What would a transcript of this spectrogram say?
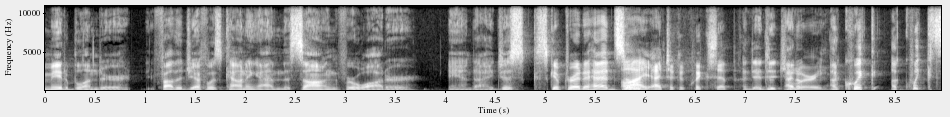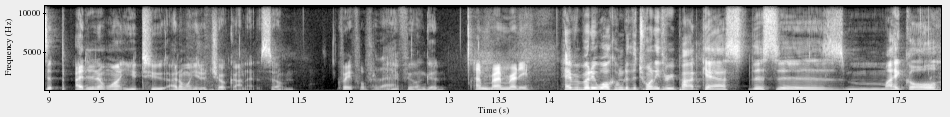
I made a blunder. Father Jeff was counting on the song for water, and I just skipped right ahead. So oh, I, I took a quick sip. I Don't I you don't- worry. A quick, a quick sip. I didn't want you to. I don't want you to choke on it. So Grateful for that. you feeling good? I'm I'm ready. Hey everybody, welcome to the 23 podcast. This is Michael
